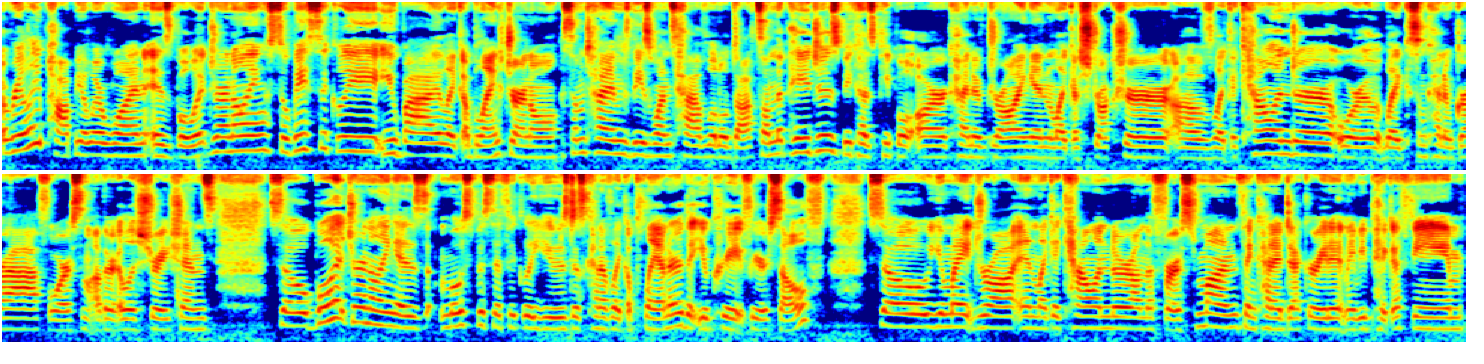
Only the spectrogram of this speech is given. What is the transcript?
A really popular one is bullet journaling. So basically, you buy like a blank journal. Sometimes these ones have little dots on the pages because people are kind of drawing in like a structure of like a calendar or like some kind of graph or some other illustrations. So bullet journaling is most specifically used as kind of like a planner that you create for yourself. So you might draw in like a calendar on the first month and kind of decorate it, maybe pick a theme,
